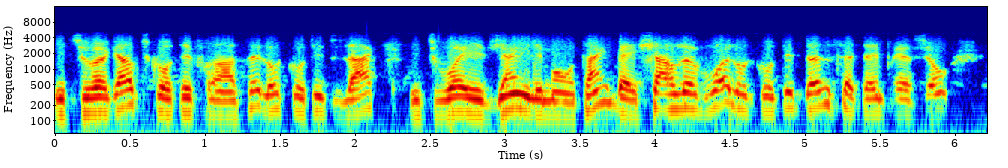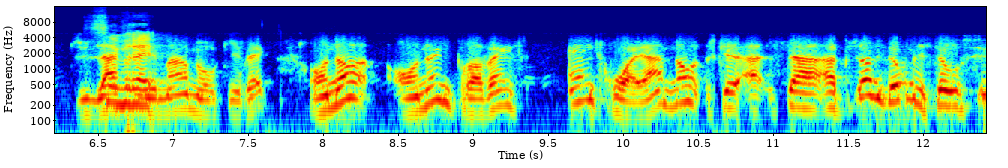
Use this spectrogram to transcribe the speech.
et tu regardes du côté français, l'autre côté du lac, et tu vois Évian et les montagnes, ben Charlevoix, l'autre côté, donne cette impression du lac Léman, mais au Québec. On a, on a une province incroyable. Non, parce que c'est à, plusieurs niveaux, mais c'est aussi,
